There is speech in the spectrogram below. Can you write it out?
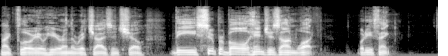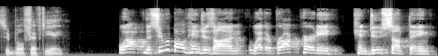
Mike Florio here on the Rich Eisen show. The Super Bowl hinges on what? What do you think? Super Bowl 58. Well, the Super Bowl hinges on whether Brock Purdy can do something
